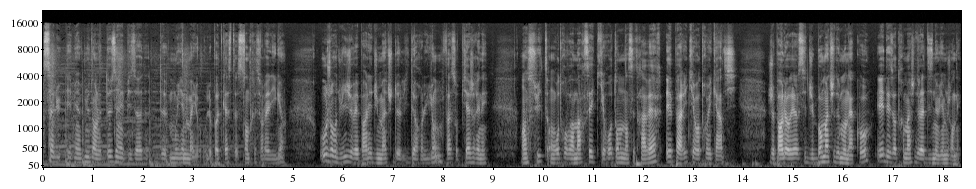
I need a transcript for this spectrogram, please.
Salut et bienvenue dans le deuxième épisode de Mouiller le maillot, le podcast centré sur la Ligue 1. Aujourd'hui, je vais parler du match de leader Lyon face au piège rennais. Ensuite, on retrouvera Marseille qui retombe dans ses travers et Paris qui retrouve Icardi. Je parlerai aussi du bon match de Monaco et des autres matchs de la 19e journée.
